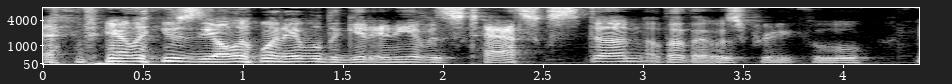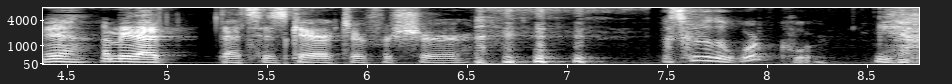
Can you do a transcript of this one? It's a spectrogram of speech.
Apparently, he was the only one able to get any of his tasks done. I thought that was pretty cool. Yeah. I mean that that's his character for sure. Let's go to the warp core. Yeah.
